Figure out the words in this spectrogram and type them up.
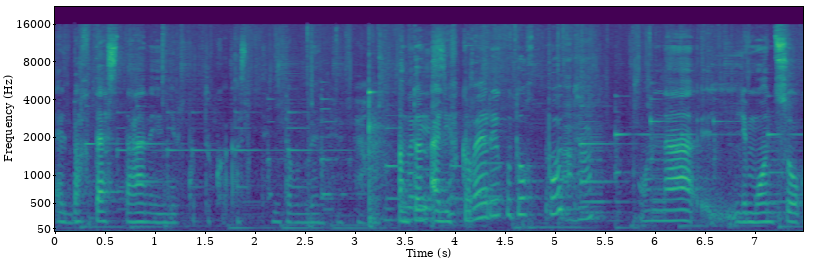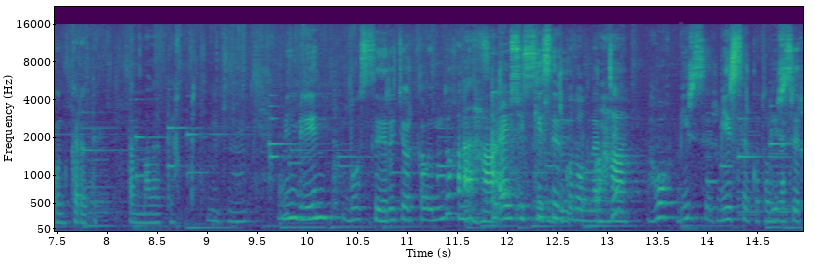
элбахтастан инер куттук астын табылын. Антон оливковый ры кутук пут. Онна лимон согун кырдык таммала текпит. Мен билен бу сыры төркалымды Аха, хана. ай Икки сыр котолларчы. Хох, бир сыр. Бир сыр Бир котоллар. сыр.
